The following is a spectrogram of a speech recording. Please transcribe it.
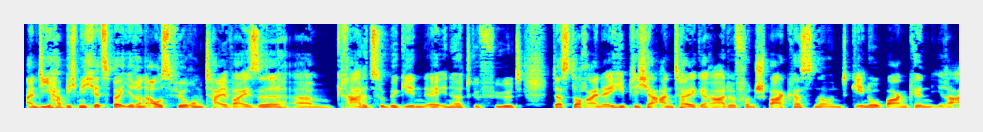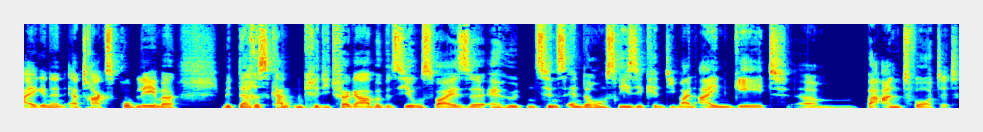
An die habe ich mich jetzt bei Ihren Ausführungen teilweise ähm, gerade zu Beginn erinnert gefühlt, dass doch ein erheblicher Anteil gerade von Sparkassen und Genobanken ihre eigenen Ertragsprobleme mit einer riskanten Kreditvergabe beziehungsweise erhöhten Zinsänderungsrisiken, die man eingeht, ähm, beantwortet.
